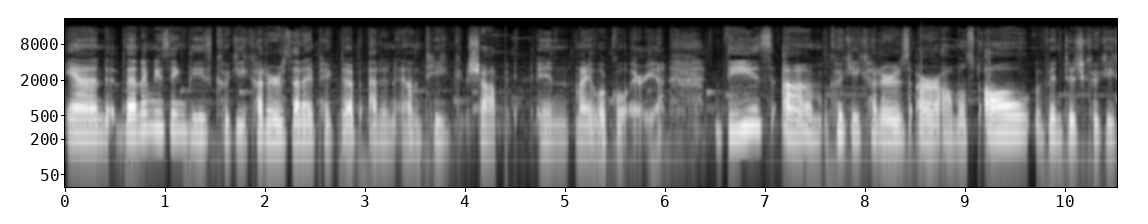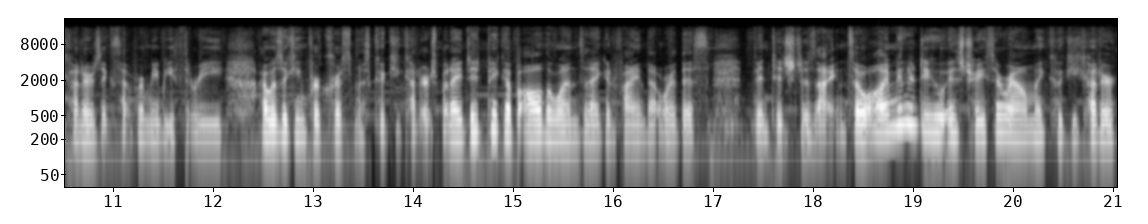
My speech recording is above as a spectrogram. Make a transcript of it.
And then I'm using these cookie cutters that I picked up at an antique shop in my local area. These um, cookie cutters are almost all vintage cookie cutters except for maybe three. I was looking for Christmas cookie cutters, but I did pick up all the ones that I could find that were this vintage design. So all I'm going to do is trace around my cookie cutter.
